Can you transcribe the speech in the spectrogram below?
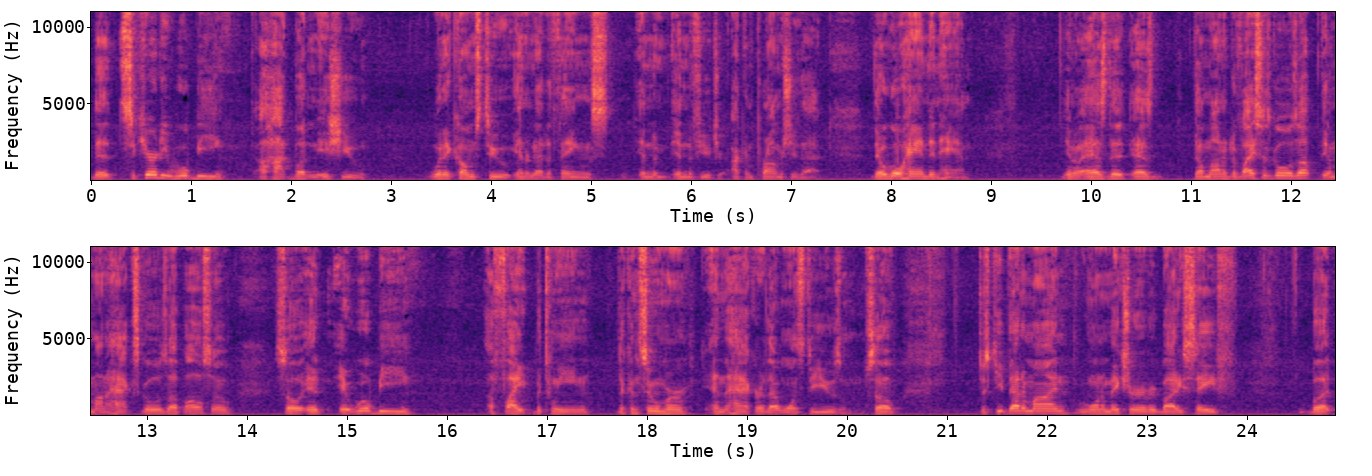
That security will be a hot button issue when it comes to Internet of Things in the in the future. I can promise you that they'll go hand in hand. You know, as the as the amount of devices goes up, the amount of hacks goes up also. So it it will be a fight between the consumer and the hacker that wants to use them. So just keep that in mind. We want to make sure everybody's safe. But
